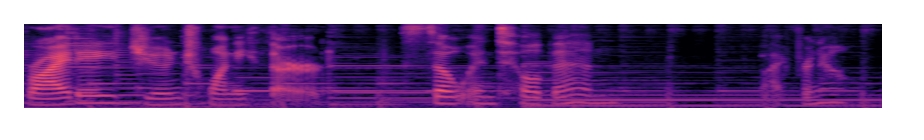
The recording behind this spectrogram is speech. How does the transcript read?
Friday, June 23rd. So until then, bye for now.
